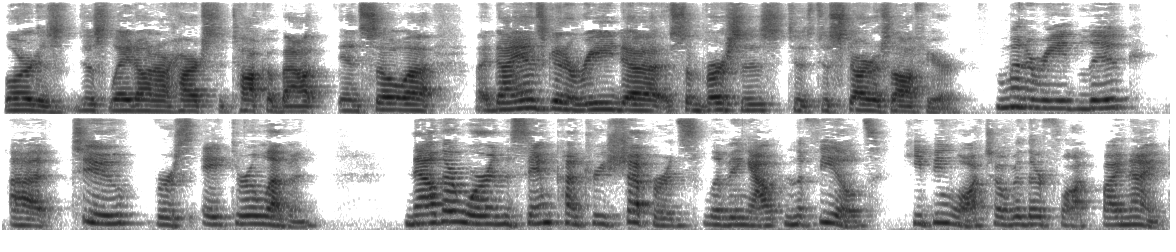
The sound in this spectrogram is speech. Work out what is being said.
Lord has just laid on our hearts to talk about. And so uh, uh, Diane's going to read uh, some verses to, to start us off here. I'm going to read Luke uh, 2, verse 8 through 11. Now there were in the same country shepherds living out in the fields, keeping watch over their flock by night.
